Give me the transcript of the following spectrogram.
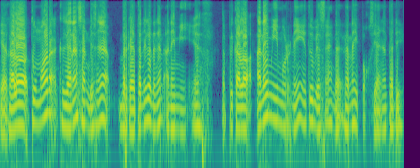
ya kalau tumor keganasan biasanya berkaitan juga dengan anemi ya. Tapi kalau anemi murni itu biasanya karena hipoksianya tadi.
